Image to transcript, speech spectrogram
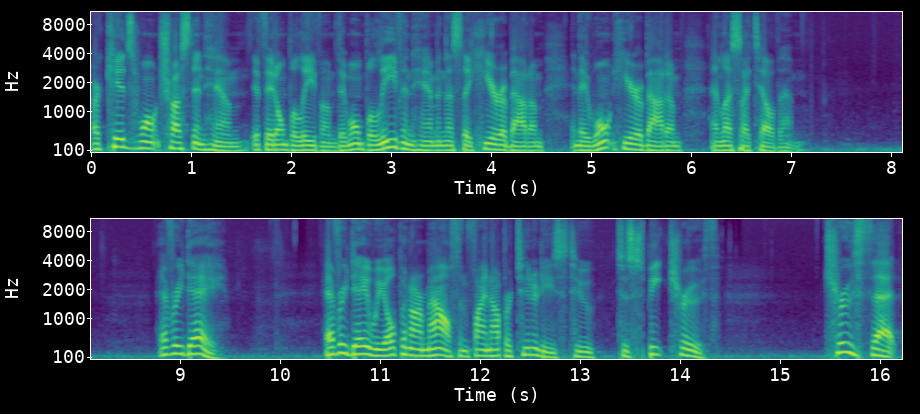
our kids won't trust in him if they don't believe him. They won't believe in him unless they hear about him, and they won't hear about him unless I tell them. Every day. Every day we open our mouth and find opportunities to, to speak truth. Truth that,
